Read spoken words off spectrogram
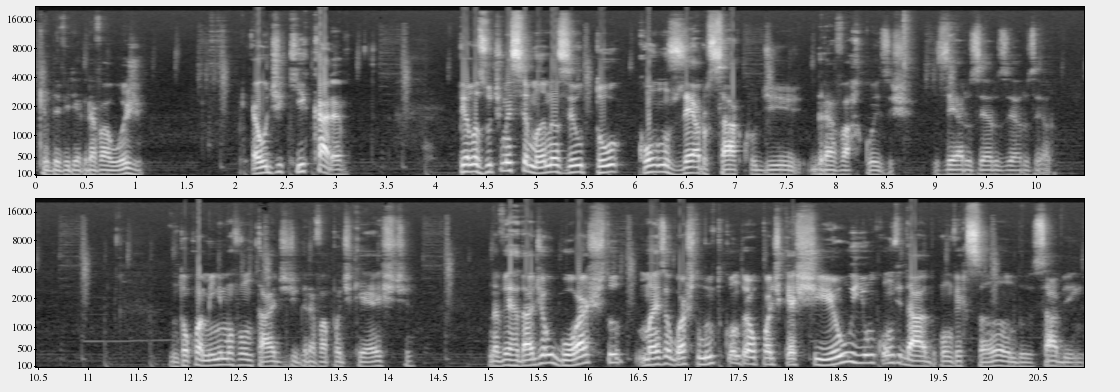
Que eu deveria gravar hoje. É o de que, cara, pelas últimas semanas eu tô com zero saco de gravar coisas. Zero, zero, zero, zero. Não tô com a mínima vontade de gravar podcast. Na verdade, eu gosto, mas eu gosto muito quando é o podcast eu e um convidado conversando, sabe?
